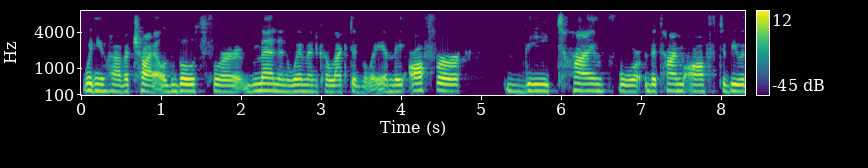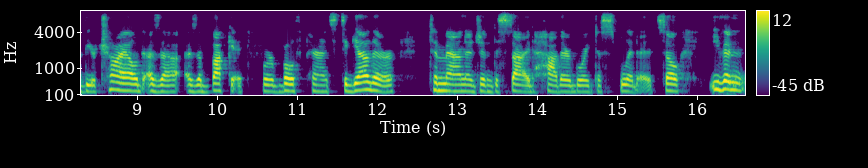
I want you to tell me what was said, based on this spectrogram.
when you have a child, both for men and women collectively, and they offer the time for the time off to be with your child as a as a bucket for both parents together to manage and decide how they're going to split it. So even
